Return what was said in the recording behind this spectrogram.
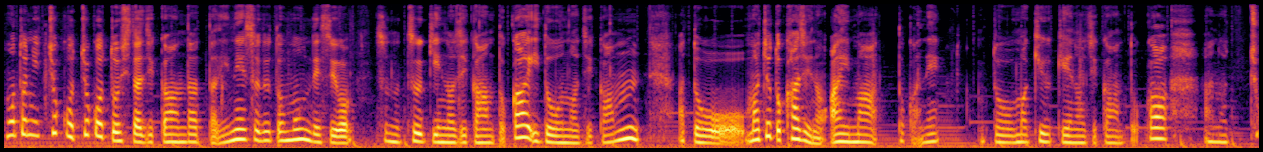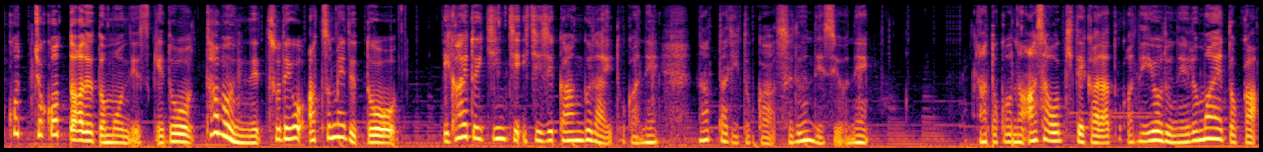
本当にちょこちょことした時間だったりねすると思うんですよ。その通勤の時間とか移動の時間あと、まあ、ちょっと家事の合間とかねとまあ、休憩の時間とかあのちょこちょこっとあると思うんですけど多分ねそれを集めると意外と1日1時間ぐらいとかねなったりとかするんですよね。あとこの朝起きてからとかね夜寝る前とか、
